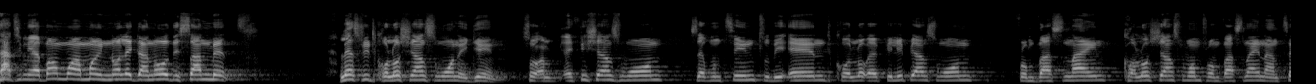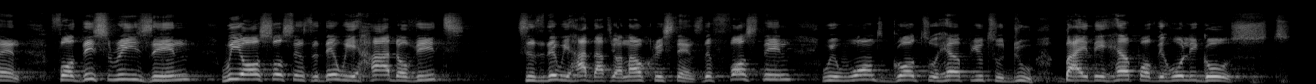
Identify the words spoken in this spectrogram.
That you may abound more and more in knowledge and all discernment. Let's read Colossians 1 again. So um, Ephesians 1 17 to the end, uh, Philippians 1 from verse 9, Colossians 1 from verse 9 and 10. For this reason, we also, since the day we heard of it, since the day we heard that you are now Christians, the first thing we want God to help you to do by the help of the Holy Ghost,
